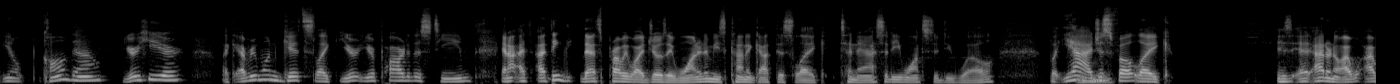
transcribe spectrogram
you know, calm down. You're here. Like everyone gets like you're you're part of this team, and I I think that's probably why Jose wanted him. He's kind of got this like tenacity, wants to do well. But yeah, I Mm-hmm. just felt like is I don't know. I, I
